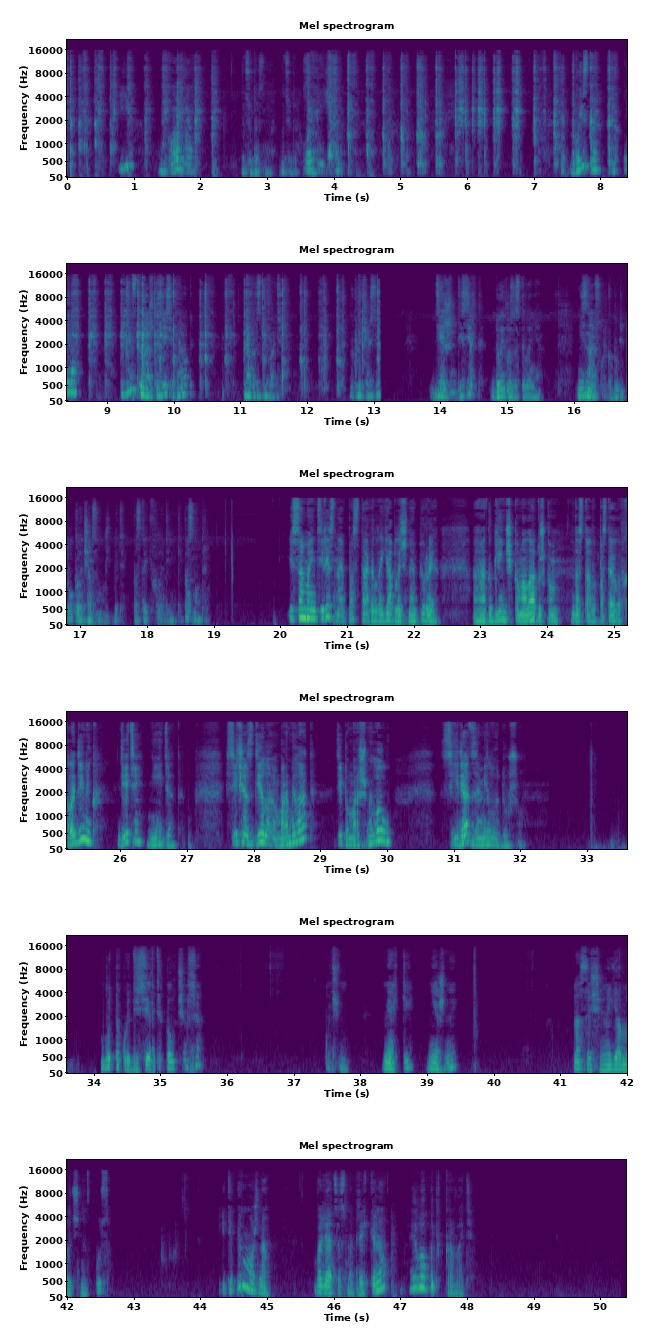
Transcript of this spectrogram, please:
И выкладываю вот сюда. Вот сюда. Отлично. Быстро, легко. Единственное, что 10 минут надо взбивать. Выключайся. Держит десерт до его застывания. Не знаю, сколько будет, около часа, может быть, постоять в холодильнике. Посмотрим. И самое интересное, поставила яблочное пюре а, к блинчикам, оладушкам. Достала, поставила в холодильник. Дети не едят. Сейчас сделаю мармелад, типа маршмеллоу. Съедят за милую душу. Вот такой десертик получился. Очень мягкий, нежный. Насыщенный яблочный вкус. И теперь можно валяться, смотреть кино и лопать в кровать.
